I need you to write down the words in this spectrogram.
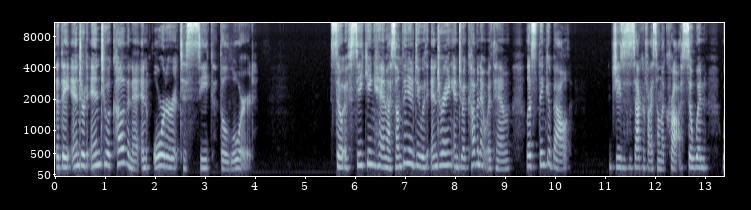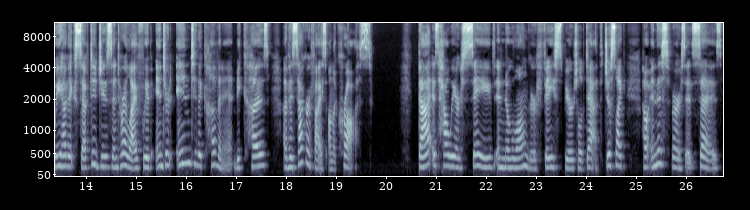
that they entered into a covenant in order to seek the Lord. So if seeking him has something to do with entering into a covenant with him, let's think about Jesus' sacrifice on the cross. So when we have accepted Jesus into our life, we have entered into the covenant because of his sacrifice on the cross. That is how we are saved and no longer face spiritual death. Just like how in this verse it says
